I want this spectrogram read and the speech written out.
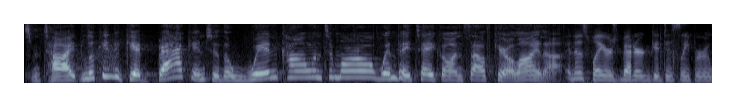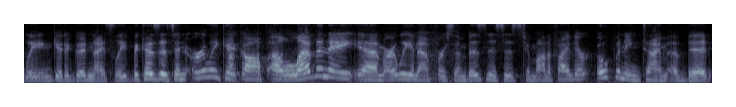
Some Tide looking to get back into the win column tomorrow when they take on South Carolina. And those players better get to sleep early and get a good night's sleep because it's an early kickoff, 11 a.m., early enough for some businesses to modify their opening time a bit.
